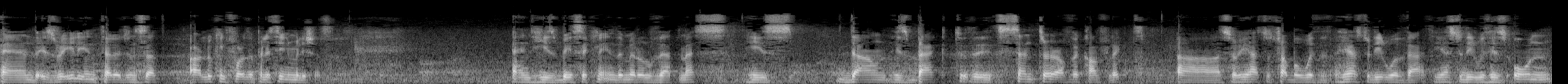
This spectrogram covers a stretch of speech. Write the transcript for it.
and the Israeli intelligence that are looking for the Palestinian militias. and he's basically in the middle of that mess. He's down, he's back to the center of the conflict. Uh, so he has to trouble with, he has to deal with that. He has to deal with his own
